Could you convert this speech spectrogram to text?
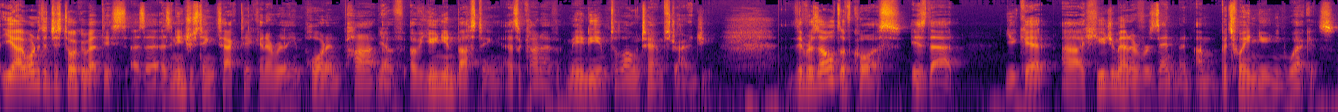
yeah, I wanted to just talk about this as, a, as an interesting tactic and a really important part Yeah. of, of union busting as a kind of medium to long term strategy. The result, of course, is that you get a huge amount of resentment um, between union workers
